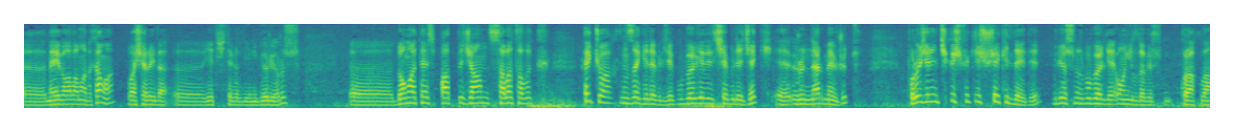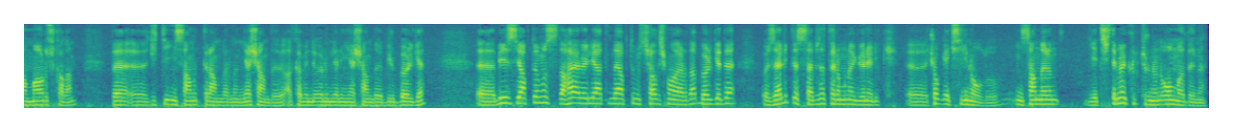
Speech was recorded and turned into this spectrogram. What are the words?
E, meyve alamadık ama başarıyla e, yetiştirildiğini görüyoruz. E, domates, patlıcan, salatalık pek çok aklınıza gelebilecek, bu bölgede yetişebilecek e, ürünler mevcut. Projenin çıkış fikri şu şekildeydi. Biliyorsunuz bu bölge 10 yılda bir kuraklığa maruz kalan ve e, ciddi insanlık dramlarının yaşandığı, akabinde ölümlerin yaşandığı bir bölge. E, biz yaptığımız, daha evveliyatında yaptığımız çalışmalarda bölgede özellikle sebze tarımına yönelik e, çok eksiğin olduğu, insanların yetiştirme kültürünün olmadığını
